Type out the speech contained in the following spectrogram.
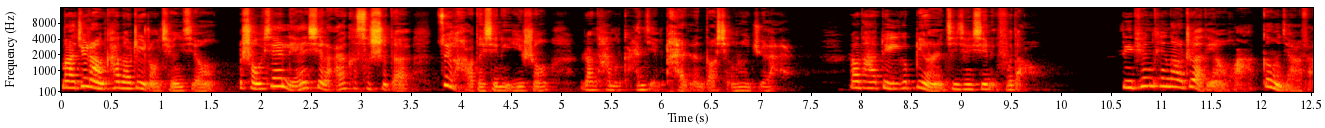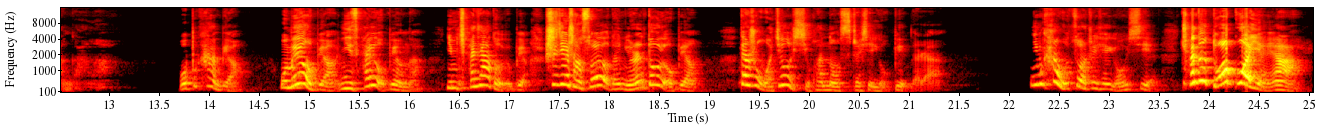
马局长看到这种情形，首先联系了 X 市的最好的心理医生，让他们赶紧派人到行政局来，让他对一个病人进行心理辅导。李平听到这电话更加反感了：“我不看病，我没有病，你才有病呢！你们全家都有病，世界上所有的女人都有病，但是我就喜欢弄死这些有病的人。你们看我做这些游戏，全都多过瘾呀！”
